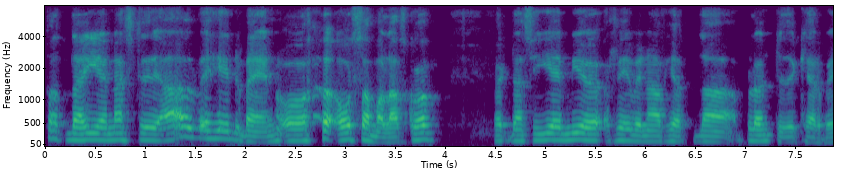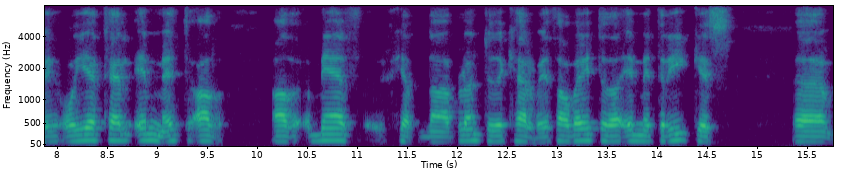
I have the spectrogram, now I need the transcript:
Þarna ég er næstuði alveg hinum einn og ósamála sko vegna þess að ég er mjög hrifin af hérna blönduðu kerfi og ég tel ymmit að, að með hérna blönduðu kerfi þá veitir það ymmit ríkis um,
